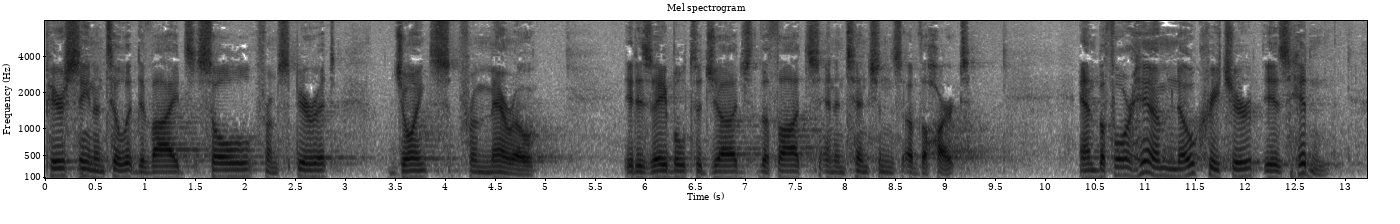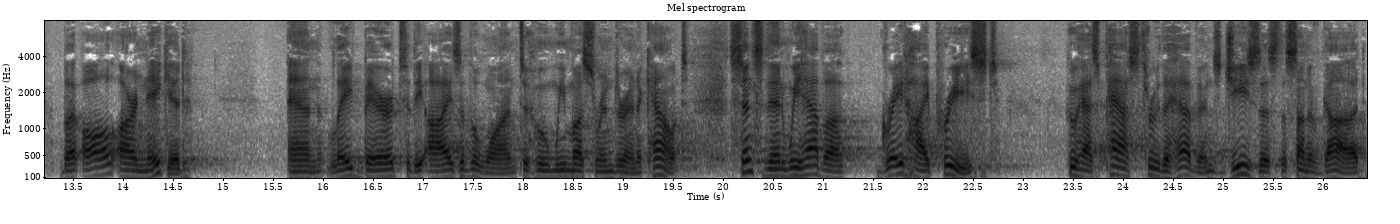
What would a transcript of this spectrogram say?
piercing until it divides soul from spirit, joints from marrow. It is able to judge the thoughts and intentions of the heart. And before Him, no creature is hidden but all are naked and laid bare to the eyes of the one to whom we must render an account. Since then, we have a great high priest who has passed through the heavens, Jesus, the Son of God.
